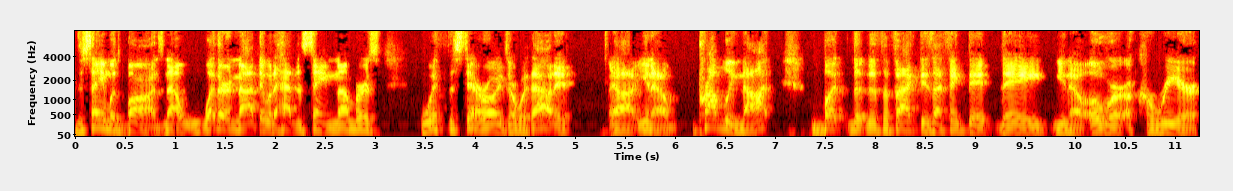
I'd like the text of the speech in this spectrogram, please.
the same with Bonds. Now, whether or not they would have had the same numbers with the steroids or without it, uh, you know, probably not. But the, the, the fact is, I think that they, you know, over a career,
